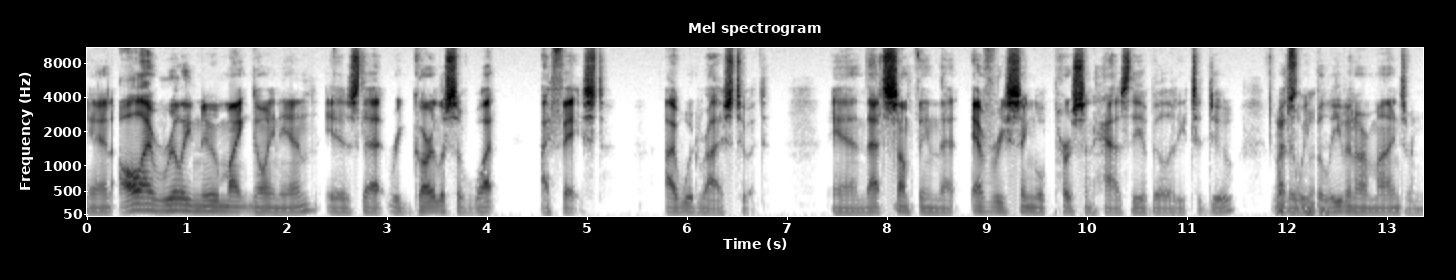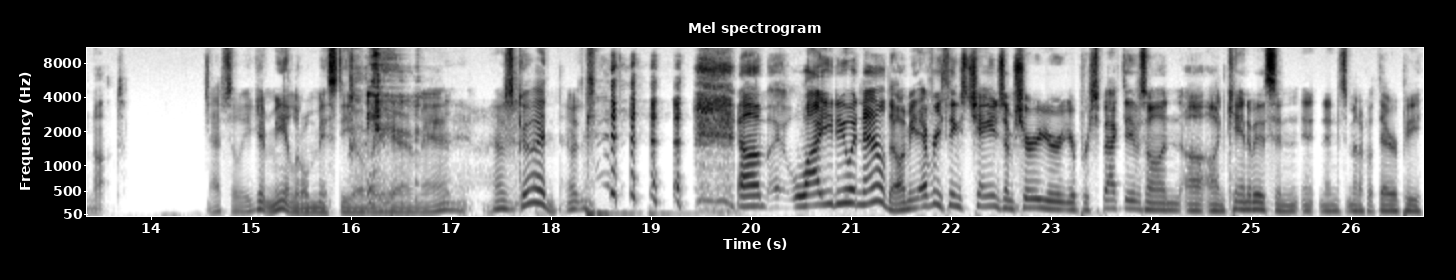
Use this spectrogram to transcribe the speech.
And all I really knew, Mike, going in is that regardless of what I faced, I would rise to it. And that's something that every single person has the ability to do, whether we believe in our minds or not. Absolutely, you're getting me a little misty over here, man. That was good. That was- um, why you do it now, though? I mean, everything's changed. I'm sure your your perspectives on uh, on cannabis and, and, and its medical therapy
